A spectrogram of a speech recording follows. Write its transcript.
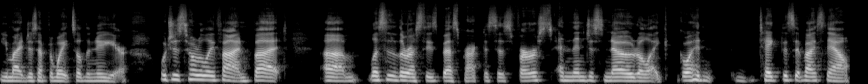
You might just have to wait till the new year, which is totally fine. But um, listen to the rest of these best practices first and then just know to like go ahead and take this advice now.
